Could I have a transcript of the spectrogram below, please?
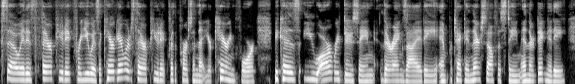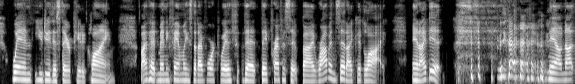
So it is therapeutic for you as a caregiver. It's therapeutic for the person that you're caring for because you are reducing their anxiety and protecting their self-esteem and their dignity when you do this therapeutic lying. I've had many families that I've worked with that they preface it by, Robyn said I could lie. And I did. now, not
